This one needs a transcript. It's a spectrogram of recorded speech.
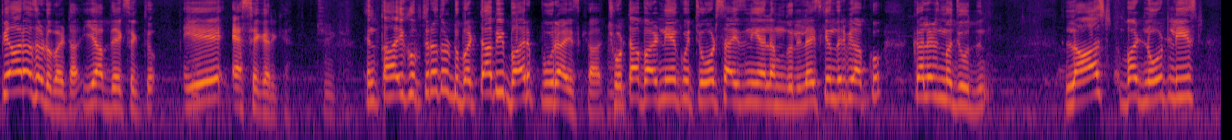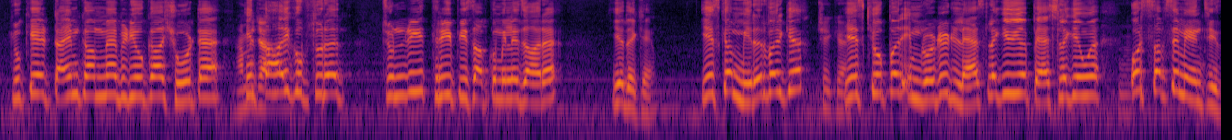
प्यारा सा दुपट्टा ये आप देख सकते हो। ये ऐसे करके। ठीक है। इंतहाई खूबसूरत और दुपट्टा भी भर पूरा इसका। छोटा बड़ नहीं है कोई चोट साइज़ नहीं है अल्हम्दुलिल्लाह। इसके अंदर भी आपको कलर्स मौजूद लास्ट बट नॉट लीस्ट क्योंकि टाइम कम है वीडियो का शॉर्ट है इंतहाई खूबसूरत चुनरी थ्री पीस आपको मिलने जा रहा है। ये देखें। ये इसका मिरर वर्क है। ठीक है। ये इसके ऊपर एम्ब्रॉयडर्ड लेस लगी हुई है पैच लगे हुए हैं। और सबसे मेन चीज़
